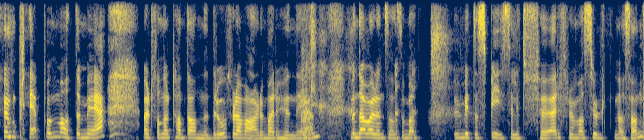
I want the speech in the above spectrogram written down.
Hun ble på en måte med, i hvert fall når tante Anne dro, for da var det bare hun igjen. Men da var hun sånn som at hun begynte å spise litt før, for hun var sulten og sånn.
